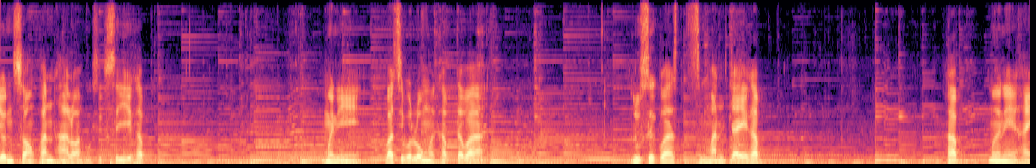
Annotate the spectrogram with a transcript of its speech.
ยน 2564 ครับเมื่อนี้ว่าสิบลงนะครับ แต่ว่า รู้สึกว่าสิมั่นใจครับ ครับเมื่อนี้ให้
